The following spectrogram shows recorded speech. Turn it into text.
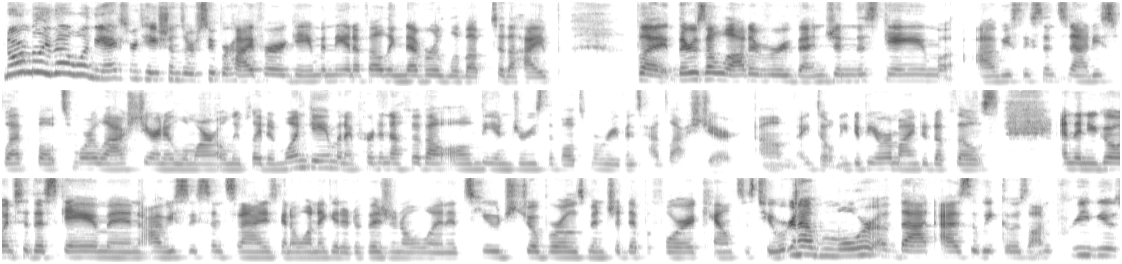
normally, though, when the expectations are super high for a game in the NFL, they never live up to the hype but there's a lot of revenge in this game. Obviously, Cincinnati swept Baltimore last year. I know Lamar only played in one game, and I've heard enough about all of the injuries the Baltimore Ravens had last year. Um, I don't need to be reminded of those. And then you go into this game, and obviously, Cincinnati's going to want to get a divisional win. It's huge. Joe Burrow's mentioned it before. It counts as two. We're going to have more of that as the week goes on previews,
